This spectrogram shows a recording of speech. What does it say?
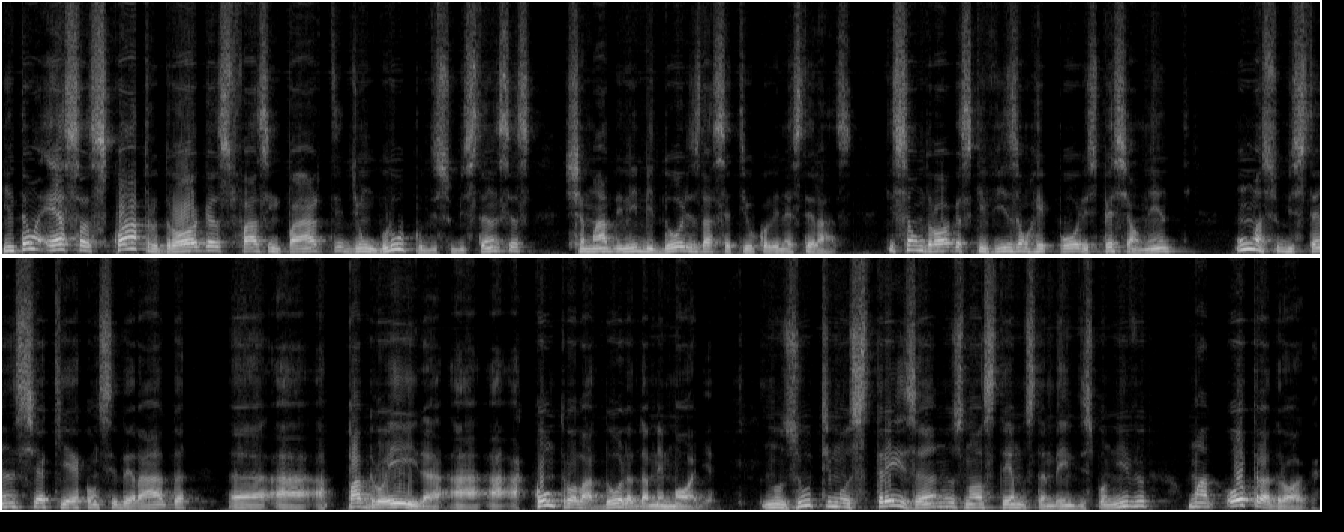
Então essas quatro drogas fazem parte de um grupo de substâncias chamado inibidores da acetilcolinesterase, que são drogas que visam repor especialmente uma substância que é considerada uh, a, a, padroeira, a, a, a controladora da memória. Nos últimos três anos, nós temos também disponível uma outra droga,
